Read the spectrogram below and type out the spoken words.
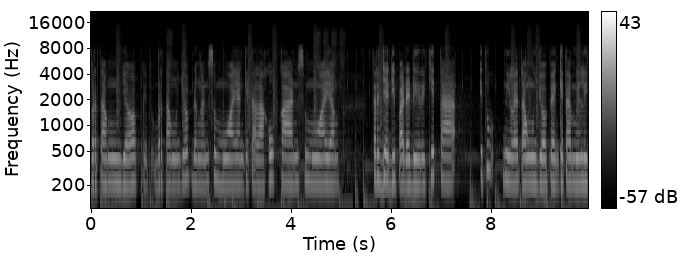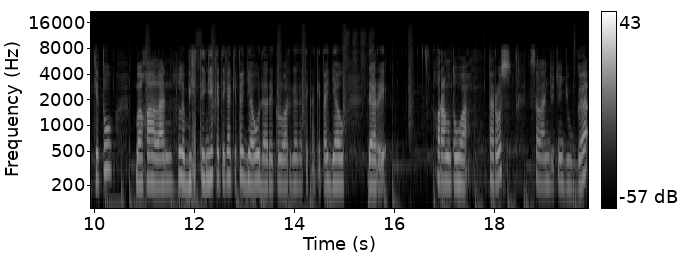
bertanggung jawab gitu. Bertanggung jawab dengan semua yang kita lakukan semua yang terjadi pada diri kita itu nilai tanggung jawab yang kita miliki tuh bakalan lebih tinggi ketika kita jauh dari keluarga, ketika kita jauh dari orang tua. Terus selanjutnya juga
